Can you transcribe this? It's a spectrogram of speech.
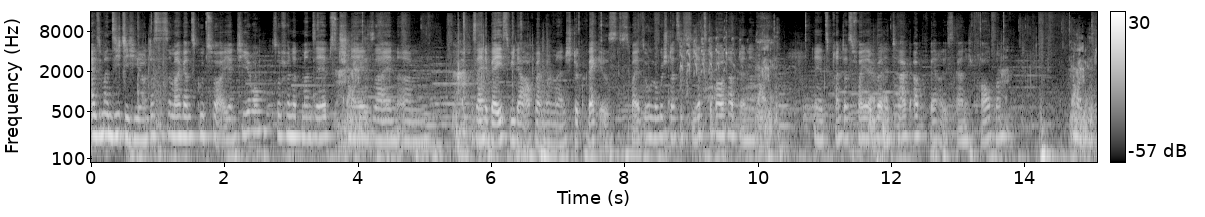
Also man sieht die hier und das ist immer ganz gut zur Orientierung. So findet man selbst schnell sein, ähm, seine Base wieder, auch wenn man mal ein Stück weg ist. Es war jetzt unlogisch, dass ich sie jetzt gebaut habe, denn, denn, jetzt brennt das Feuer über den Tag ab, während ich es gar nicht brauche. Aber gut,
